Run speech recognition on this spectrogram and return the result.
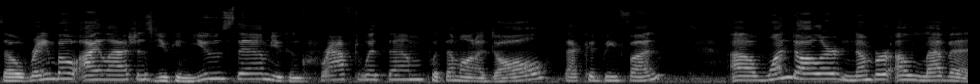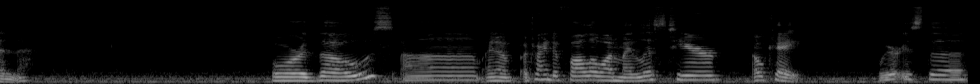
So rainbow eyelashes, you can use them, you can craft with them, put them on a doll. That could be fun. Uh, $1, number 11 for those. Um, and I'm, I'm trying to follow on my list here. Okay, where is the...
